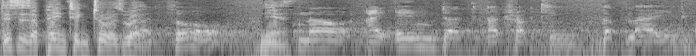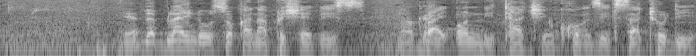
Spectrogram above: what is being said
This is a painting too as well. So Yeah. now I aimed at attracting the blind. Yeah. The blind also can appreciate this Okay. by only touching because it's a 2D.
